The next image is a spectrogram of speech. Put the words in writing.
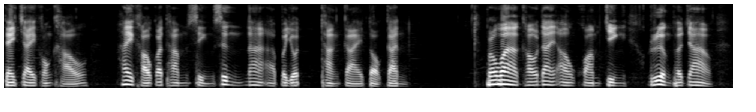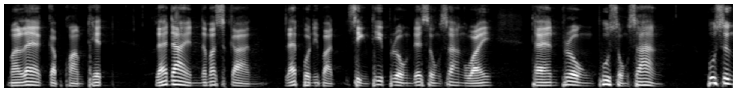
ในใจของเขา ให้เขาก็ทำสิ่งซึ่งน่าอัปยศทางกายต่อกัน เพราะว่าเขาได้เอาความจริงเรื่องพระเจ้ามาแลกกับความเท็จ และได้นมัสการและปฏิบัติสิ่งที่พระองค์ได้ทรงสร้างไว้ แทนพระองค์ผู้ทรงสร้าง ผู้ซึ่ง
